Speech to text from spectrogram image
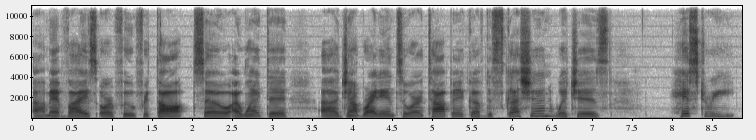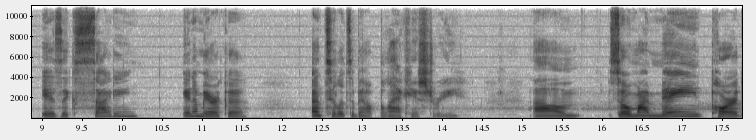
um, advice, or food for thought. So I wanted to uh, jump right into our topic of discussion, which is history is exciting in America until it's about black history. Um, so, my main part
